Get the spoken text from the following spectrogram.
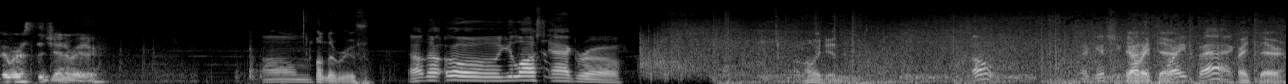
Hey, where's the generator? Um. On the roof. Oh no! Oh, you lost aggro. Oh, no, we didn't. Oh, I guess you Yeah, got right it there. right back. Right there.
